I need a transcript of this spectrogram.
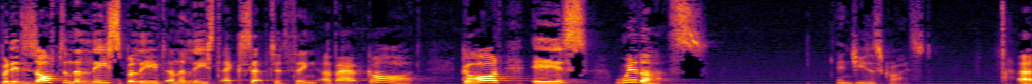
but it is often the least believed and the least accepted thing about God. God is with us in Jesus Christ. Uh,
